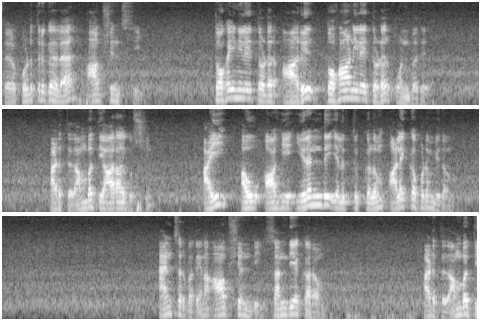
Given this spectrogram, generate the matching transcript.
சரி கொடுத்துருக்கிறதுல ஆப்ஷன் சி தொகைநிலை தொடர் ஆறு தொகாநிலை தொடர் ஒன்பது. அடுத்தது ஐம்பத்தி ஆறாவது கொஸ்டின் ஐ அவ் ஆகிய இரண்டு எழுத்துக்களும் அழைக்கப்படும் விதம். ஆன்சர் பார்த்தீங்கன்னா ஆப்ஷன் டி சந்தியக்கரம். அடுத்தது ஐம்பத்தி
